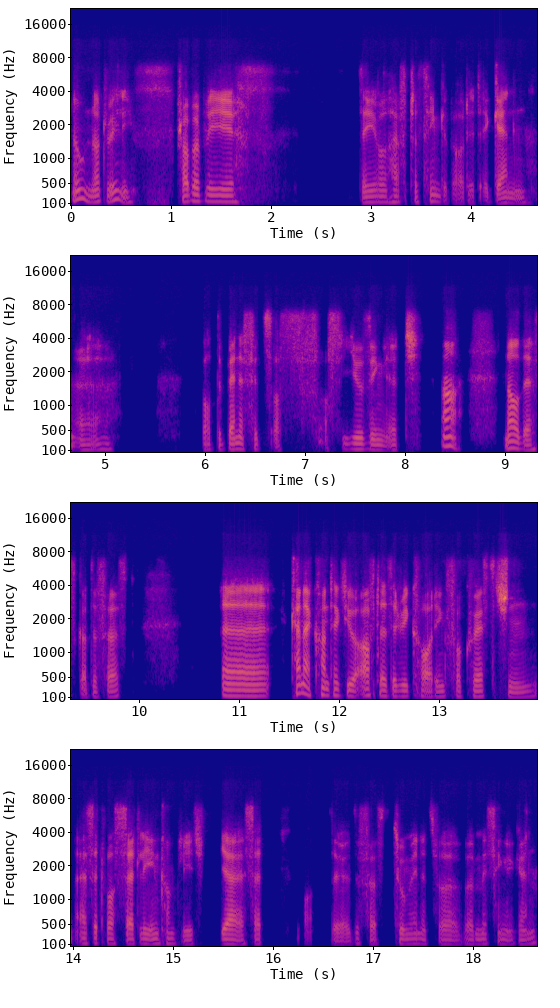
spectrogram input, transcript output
No, not really. Probably they will have to think about it again, uh, about the benefits of, of using it. Ah, now they've got the first. Uh, can I contact you after the recording for question as it was sadly incomplete? Yeah, I said well, the, the first two minutes were, were missing again.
